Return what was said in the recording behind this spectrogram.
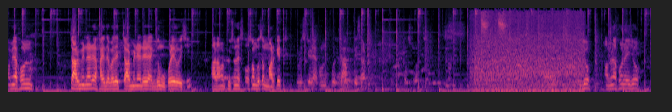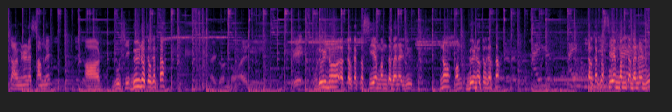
আমি এখন চারমিনারের হায়দ্রাবাদের চারমিনারের একদম উপরে রয়েছি। আর আমার পিছনে অসংখ্য সব মার্কেট টুরিস্টের এখন পুরো চাপ প্রেশার এই আমরা এখন এই যে টার্মিনালের সামনে আর ঘুরছি। Do you know Kolkata. Do you know Kolkata CM Mamata Banerjee. No do you know Kolkata. Kolkata CM Mamata Banerjee.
